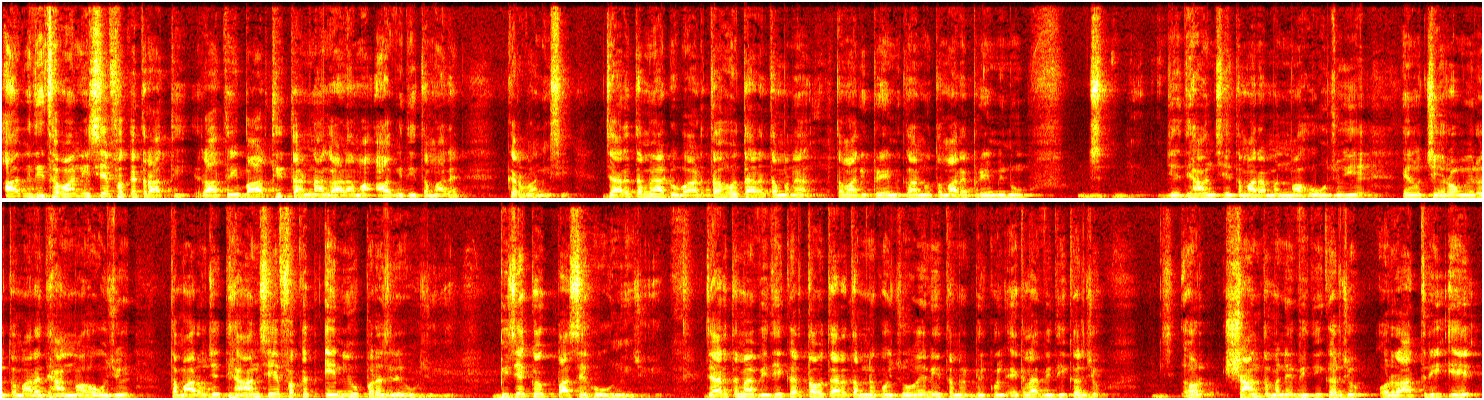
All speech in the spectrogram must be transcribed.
આ વિધિ થવાની છે ફક્ત રાત્રિ. રાત્રિ બારથી ત્રણના ગાળામાં આ વિધિ તમારે કરવાની છે. જ્યારે તમે આ ડૂબાડતા હો, ત્યારે તમને તમારી પ્રેમિકાનું, તમારા પ્રેમીનું જે ધ્યાન છે તમારા મનમાં હોવું જોઈએ. એનો ચહેરો મેરો તમારા ધ્યાનમાં હોવું જોઈએ. તમારું જે ધ્યાન છે એ ફક્ત એની ઉપર જ રહેવું જોઈએ. બીજે કોઈક પાસે હોવું નહીં જોઈએ. જ્યારે તમે આ વિધિ કરતા હો, ત્યારે તમને કોઈ જોવે નહીં. તમે બિલકુલ એકલા વિધિ કરજો. ઓર શાંત મને વિધિ કરજો. ઓર રાત્રિ એ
